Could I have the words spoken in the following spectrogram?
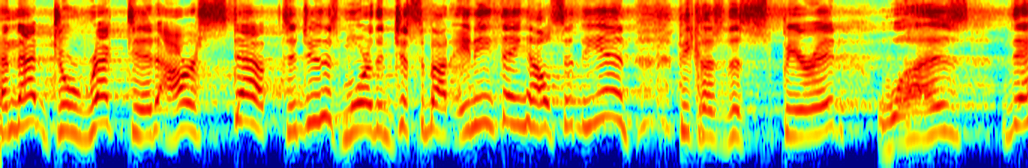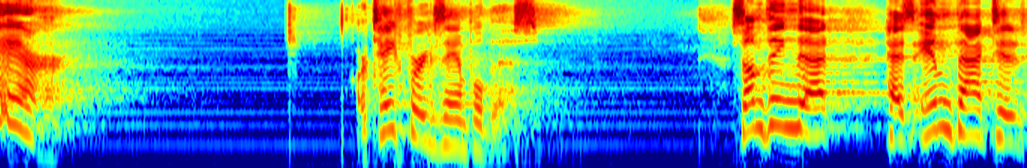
And that directed our step to do this more than just about anything else at the in because the Spirit was there. Or take, for example, this something that has impacted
